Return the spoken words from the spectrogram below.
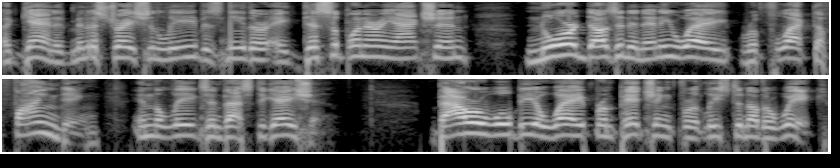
Again, administration leave is neither a disciplinary action nor does it in any way reflect a finding in the league's investigation. Bauer will be away from pitching for at least another week.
